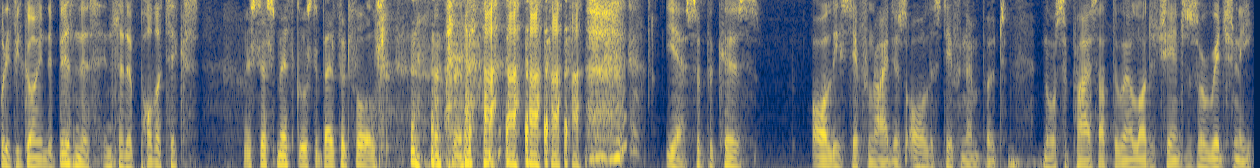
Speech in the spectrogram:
but if he'd gone into business instead of politics. Mr. Smith goes to Bedford Falls. Yeah, so because all these different writers, all this different input, no surprise that there were a lot of changes. Originally,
